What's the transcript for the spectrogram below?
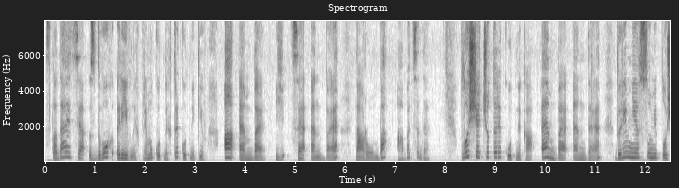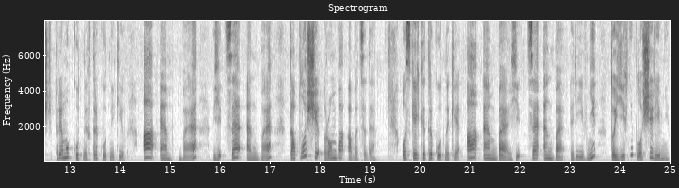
складається з двох рівних прямокутних трикутників АМБ і ЦНБ та ромба АБЦД. Площа чотирикутника МБНД дорівнює сумі площ прямокутних трикутників АМБ і ЦНБ та площі ромба АБЦД. Оскільки трикутники АМБ і ЦНБ рівні, то їхні площі рівні.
